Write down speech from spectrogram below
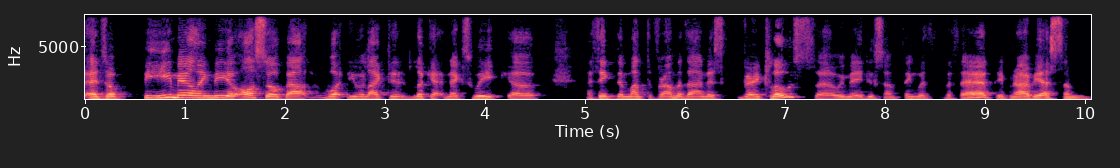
and so be emailing me also about what you would like to look at next week. Uh, I think the month of Ramadan is very close. Uh, we may do something with, with that. Ibn Arabi has some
